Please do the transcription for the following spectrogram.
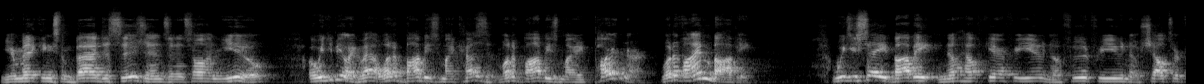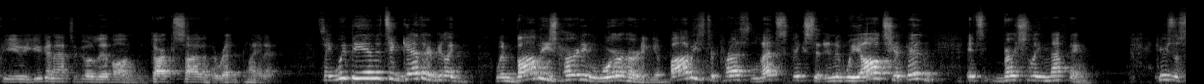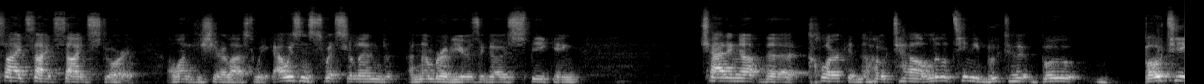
you're making some bad decisions and it's on you? Or would you be like, wow, what if Bobby's my cousin? What if Bobby's my partner? What if I'm Bobby? Would you say, Bobby, no health care for you, no food for you, no shelter for you? You're going to have to go live on the dark side of the red planet. It's like we'd be in it together. It'd be like when Bobby's hurting, we're hurting. If Bobby's depressed, let's fix it. And if we all chip in, it's virtually nothing. Here's a side, side, side story I wanted to share last week. I was in Switzerland a number of years ago speaking, chatting up the clerk in the hotel, a little teeny boutique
